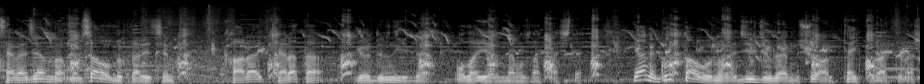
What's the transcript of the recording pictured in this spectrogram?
sevecen ve uysal oldukları için kara kerata gördüğünüz gibi olay yerinden uzaklaştı. Yani kurt tavuğunu ve civcivlerini şu an tek bıraktılar.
